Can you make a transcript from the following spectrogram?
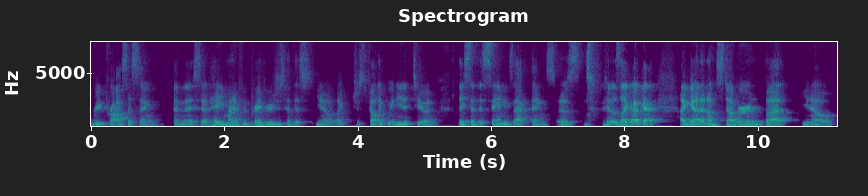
reprocessing and they said hey you mind if we pray for you? We just had this you know like just felt like we needed to and they said the same exact things. It was it was like okay i get it. I'm stubborn but you know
